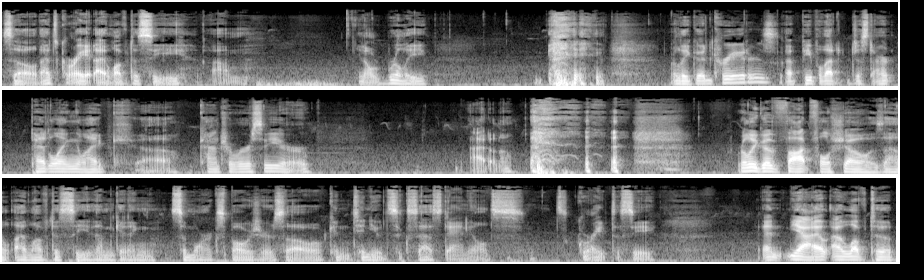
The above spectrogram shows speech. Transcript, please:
So that's great. I love to see um, you know, really really good creators, uh, people that just aren't peddling like uh, controversy or I don't know. really good, thoughtful shows. I, I love to see them getting some more exposure. So continued success, Daniel. It's it's great to see. And yeah, I, I love to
